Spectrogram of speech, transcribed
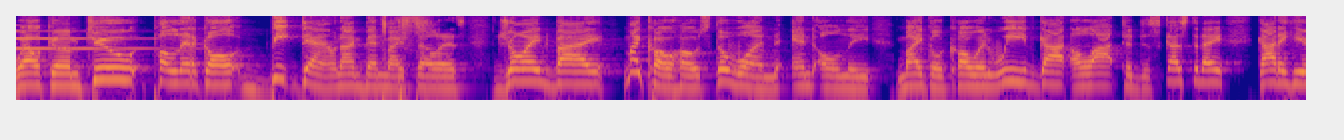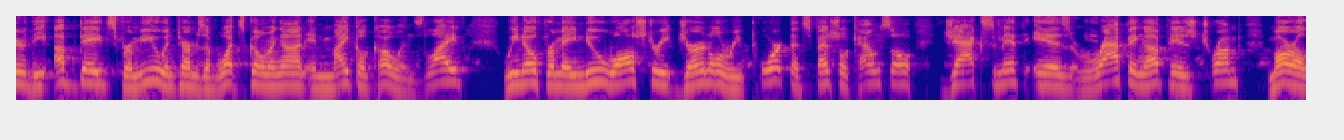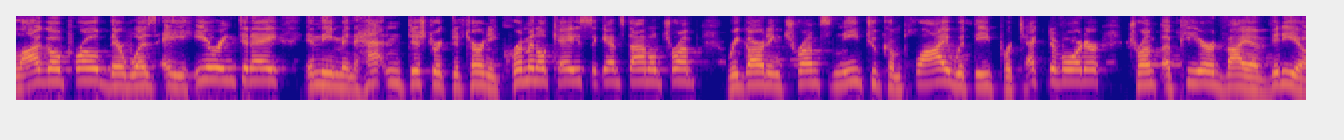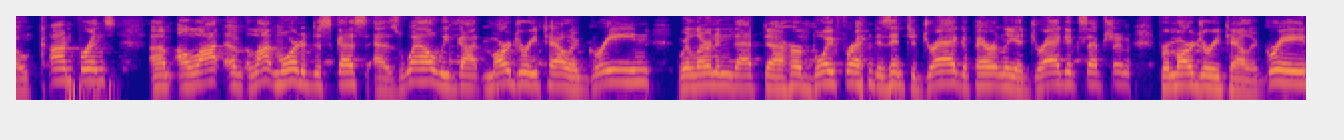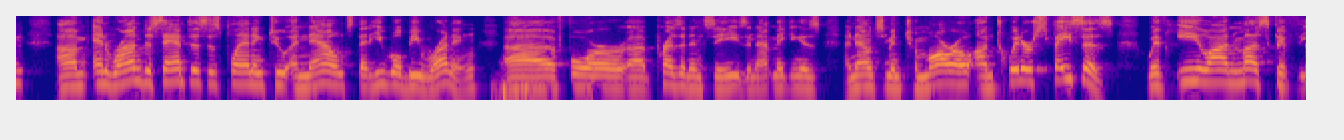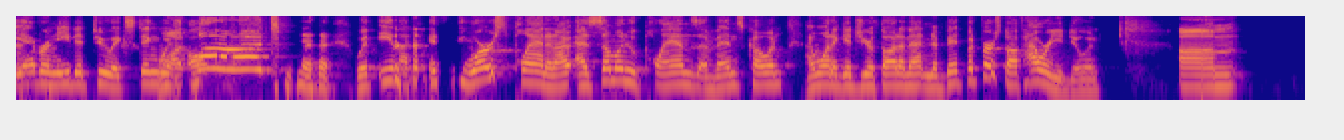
Welcome to Political Beatdown. I'm Ben Meiselas, joined by my co-host, the one and only Michael Cohen. We've got a lot to discuss today. Got to hear the updates from you in terms of what's going on in Michael Cohen's life. We know from a new Wall Street Journal report that special counsel Jack Smith is wrapping up his Trump Mar a Lago probe. There was a hearing today in the Manhattan District Attorney criminal case against Donald Trump regarding Trump's need to comply with the protective order. Trump appeared via video conference. Um, a lot of a lot more to discuss as well. We've got Marjorie Taylor Greene. We're learning that uh, her boyfriend is into drag. Apparently, a drag exception for Marjorie Taylor Greene. Um, and Ron DeSantis is planning to announce that he will be running uh, for uh, presidency. He's not making his announcement tomorrow on Twitter Spaces with Elon Musk if he ever needed to extinguish what, all what? with Elon. It's the worst plan. And I, as someone who plans events, Cohen, I want to get your thought on that in a bit. But first off, how are you doing? Um,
